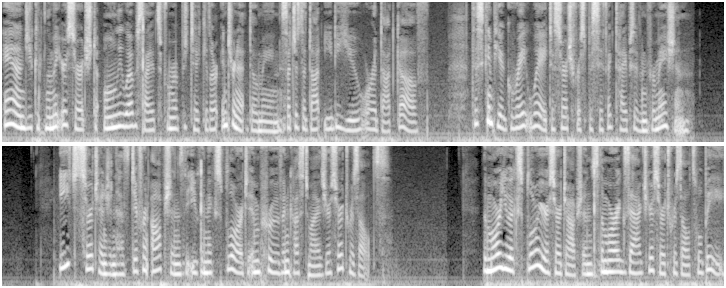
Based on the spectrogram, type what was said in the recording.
And you can limit your search to only websites from a particular internet domain, such as a .edu or a .gov. This can be a great way to search for specific types of information. Each search engine has different options that you can explore to improve and customize your search results. The more you explore your search options, the more exact your search results will be.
